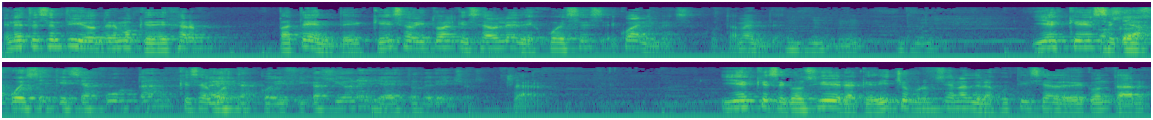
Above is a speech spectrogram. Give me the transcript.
En este sentido tenemos que dejar patente que es habitual que se hable de jueces ecuánimes, justamente. Y es que o sea, jueces que se ajustan a estas codificaciones y a estos derechos. Claro. Y es que se considera que dicho profesional de la justicia debe contar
